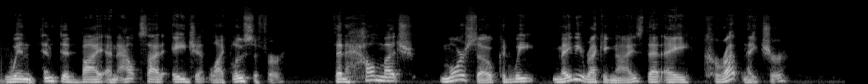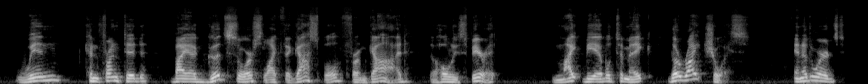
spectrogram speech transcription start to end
mm. when tempted by an outside agent like Lucifer, then how much more so could we maybe recognize that a corrupt nature, when confronted by a good source like the gospel from God, the Holy Spirit, might be able to make the right choice. In other words,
